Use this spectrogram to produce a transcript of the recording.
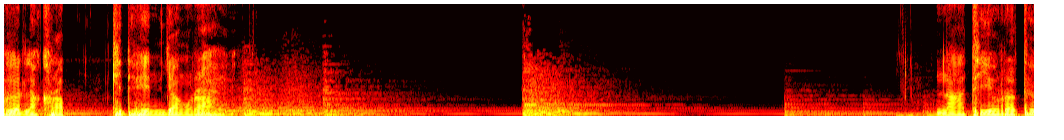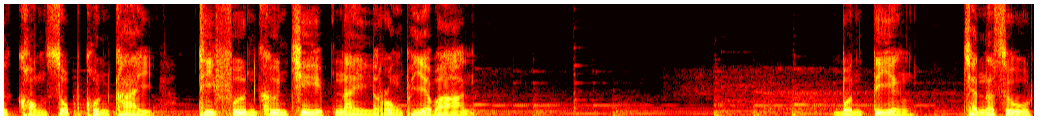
พื่อนๆล่ะครับ คิดเห็นอย่างไรนาทีระทึกของศพคนไข้ที่ฟื้นคืนชีพในโรงพยาบาล บนเตียง ชนสูตร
